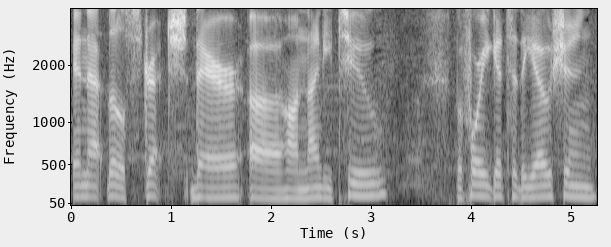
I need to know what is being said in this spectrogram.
In that little stretch there uh, on 92 before you get to the ocean.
